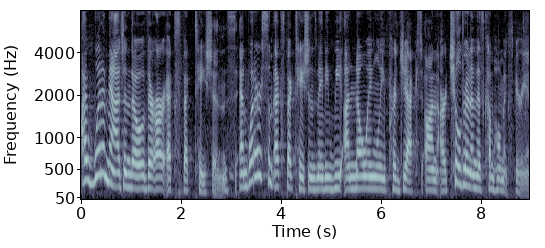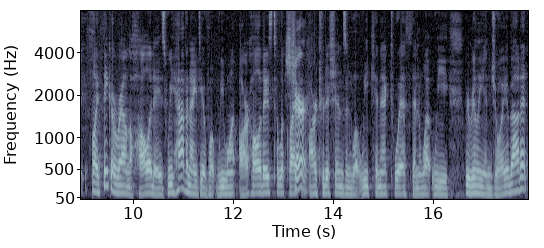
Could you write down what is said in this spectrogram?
I would imagine, though, there are expectations. And what are some expectations maybe we unknowingly project on our children in this come home experience? Well, I think around the holidays, we have an idea of what we want our holidays to look like, Sure. our traditions, and what we connect with, and what we, we really enjoy about it,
